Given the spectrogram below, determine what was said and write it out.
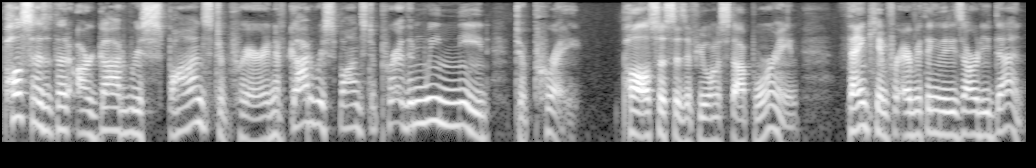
Paul says that our God responds to prayer, and if God responds to prayer, then we need to pray. Paul also says if you want to stop worrying, thank Him for everything that He's already done.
